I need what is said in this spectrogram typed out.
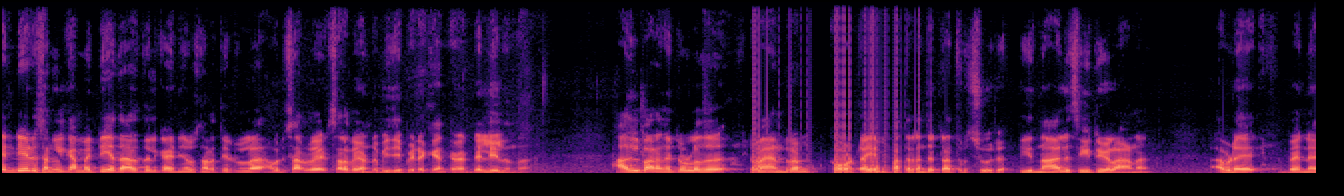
എൻ ഡി എയുടെ സെൻട്രൽ കമ്മിറ്റി യഥാർത്ഥത്തിൽ കഴിഞ്ഞ ദിവസം നടത്തിയിട്ടുള്ള ഒരു സർവേ സർവേ ഉണ്ട് ബി ജെ പിയുടെ ഡൽഹിയിൽ നിന്ന്. അതിൽ പറഞ്ഞിട്ടുള്ളത് ട്രിവാൻഡ്രം കോട്ടയം പത്തനംതിട്ട തൃശ്ശൂർ ഈ നാല് സീറ്റുകളാണ് അവിടെ പിന്നെ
